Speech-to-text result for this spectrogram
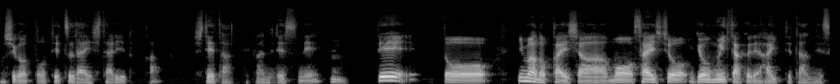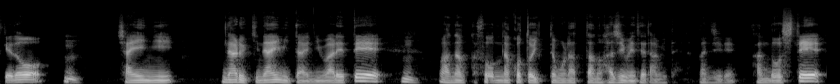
お仕事をお手伝いしたりとかしてたって感じですね。うんで、と、今の会社も最初業務委託で入ってたんですけど、うん。社員になる気ないみたいに言われて、うん。まあなんかそんなこと言ってもらったの初めてだみたいな感じで感動して、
